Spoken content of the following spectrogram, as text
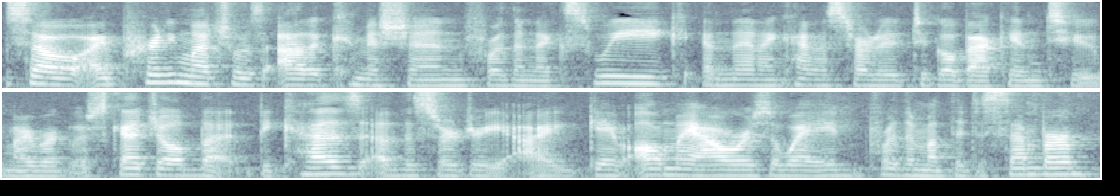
So I pretty much was out of commission for the next week and then I kind of started to go back into my regular schedule. But because of the surgery, I gave all my hours away for the month of December.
